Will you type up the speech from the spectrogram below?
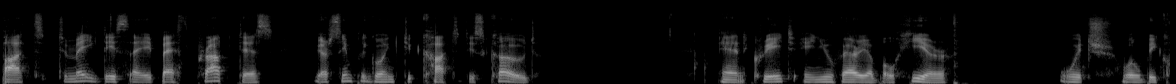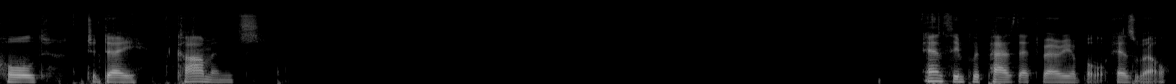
But to make this a best practice, we are simply going to cut this code and create a new variable here, which will be called today comments. And simply pass that variable as well.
